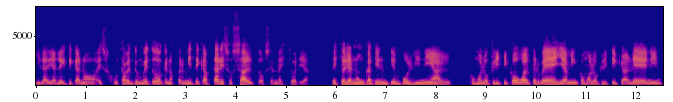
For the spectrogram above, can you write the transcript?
y la dialéctica no, es justamente un método que nos permite captar esos saltos en la historia. La historia nunca tiene un tiempo lineal, como lo criticó Walter Benjamin, como lo critica Lenin,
